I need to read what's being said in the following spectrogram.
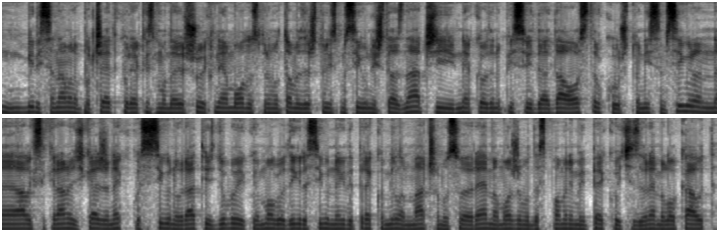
bili sa nama na početku, rekli smo da još uvijek nemamo odnos prema tome zašto nismo sigurni šta znači. Neko je ovde napisao i da da ostavku, što nisam siguran. Aleksa Karanović kaže neko ko se sigurno vratio iz ljubavi, koji je mogao da igra sigurno negde preko Milan Mačan u svoje vreme, možemo da spomenemo i Pekovića za vreme lokauta.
